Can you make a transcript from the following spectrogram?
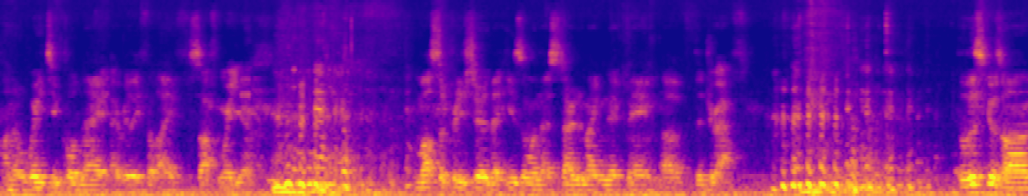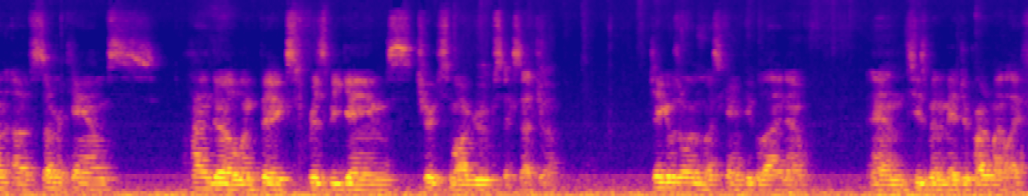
on a way too cold night I really felt like sophomore year. I'm also pretty sure that he's the one that started my nickname of the giraffe. the list goes on of summer camps, Highlander Olympics, Frisbee games, church small groups, etc. Jacob is one of the most caring people that I know, and he's been a major part of my life.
